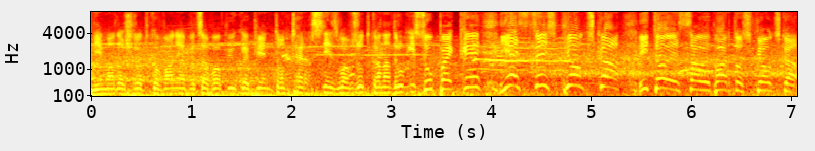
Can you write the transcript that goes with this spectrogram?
nie ma dośrodkowania, wycofał piłkę piętą, teraz niezła wrzutka na drugi słupek. Jest coś, piączka i to jest cały Bartosz Piączka.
